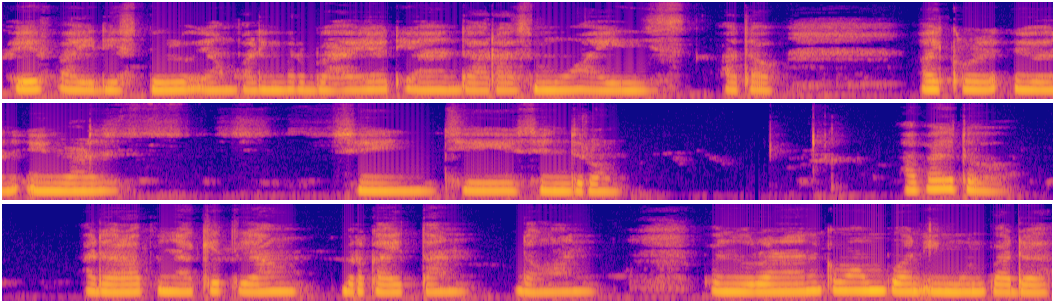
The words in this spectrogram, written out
HIV AIDS dulu yang paling berbahaya di antara semua AIDS atau acquired emergency syndrome. Apa itu? Adalah penyakit yang berkaitan dengan penurunan kemampuan imun pada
